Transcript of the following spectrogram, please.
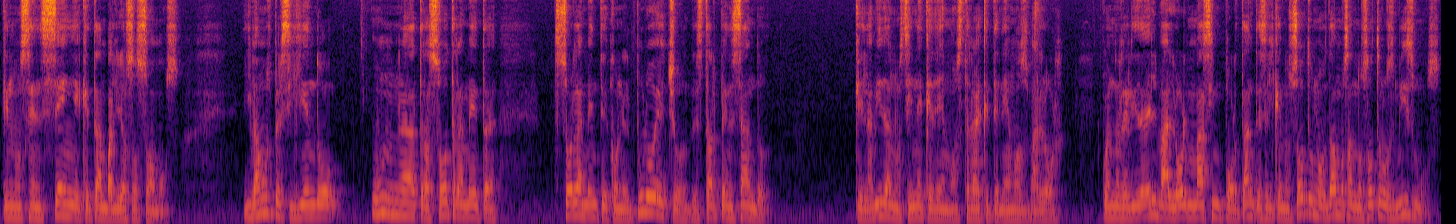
que nos enseñe qué tan valiosos somos. Y vamos persiguiendo una tras otra meta solamente con el puro hecho de estar pensando que la vida nos tiene que demostrar que tenemos valor, cuando en realidad el valor más importante es el que nosotros nos damos a nosotros mismos.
